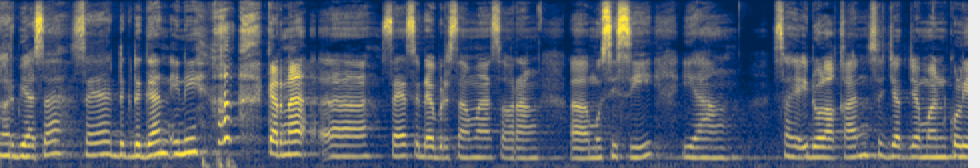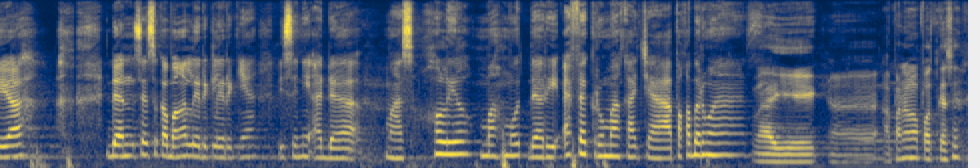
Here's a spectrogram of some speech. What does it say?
luar biasa, saya deg-degan ini karena uh, saya sudah bersama seorang uh, musisi yang saya idolakan sejak zaman kuliah dan saya suka banget lirik-liriknya. Di sini ada Mas Holil Mahmud dari Efek Rumah Kaca. Apa kabar Mas? Baik, uh, apa nama podcastnya?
